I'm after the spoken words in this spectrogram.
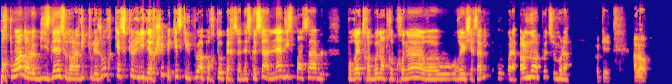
pour toi, dans le business ou dans la vie de tous les jours, qu'est-ce que le leadership et qu'est-ce qu'il peut apporter aux personnes? Est-ce que c'est un indispensable pour être bon entrepreneur euh, ou, réussir sa vie? Voilà, parle-nous un peu de ce mot-là. Ok. Alors,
